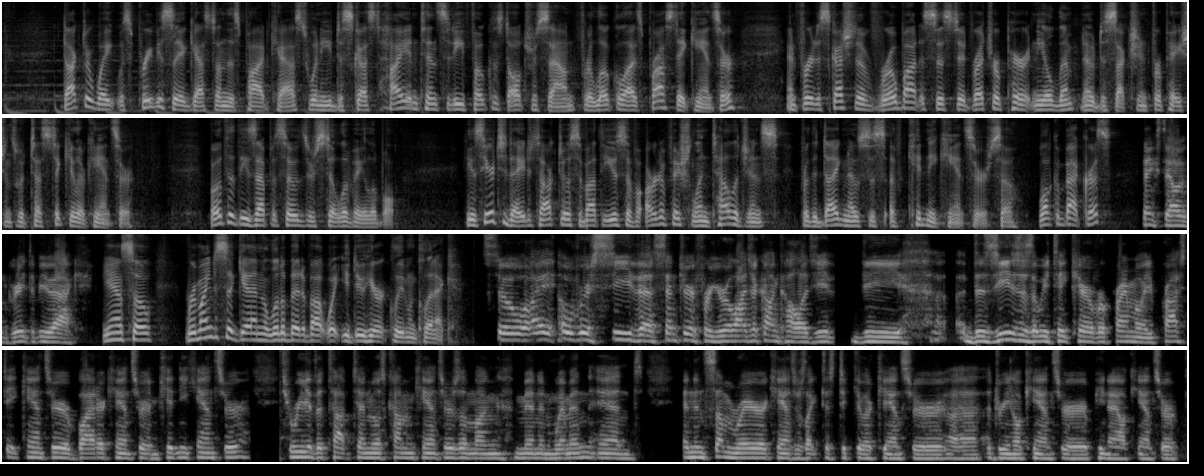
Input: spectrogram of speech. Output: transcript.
Dr. Weight was previously a guest on this podcast when he discussed high intensity focused ultrasound for localized prostate cancer and for a discussion of robot assisted retroperitoneal lymph node dissection for patients with testicular cancer. Both of these episodes are still available. He is here today to talk to us about the use of artificial intelligence for the diagnosis of kidney cancer. So, welcome back, Chris. Thanks, Dale. Great to be back. Yeah, so remind us again a little bit about what you do here at Cleveland Clinic. So I oversee the Center for Urologic Oncology. The uh, diseases that we take care of are primarily prostate cancer, bladder cancer, and kidney cancer. Three of the top 10 most common cancers among men and women, and and then some rare cancers like testicular cancer, uh, adrenal cancer, penile cancer,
